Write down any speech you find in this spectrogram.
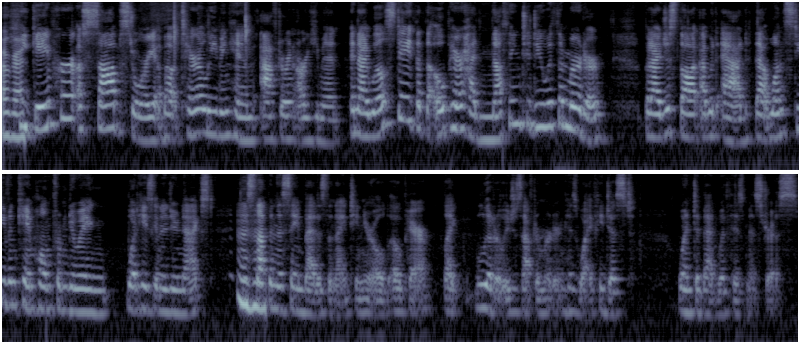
Okay. He gave her a sob story about Tara leaving him after an argument, and I will state that the au pair had nothing to do with the murder, but I just thought I would add that once Stephen came home from doing what he's going to do next, he Mhm. slept in the same bed as the 19 year old au pair. Like, literally, just after murdering his wife, he just went to bed with his mistress,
